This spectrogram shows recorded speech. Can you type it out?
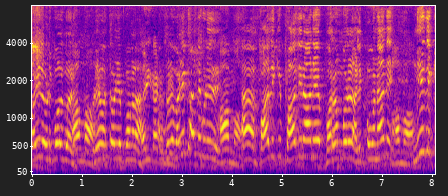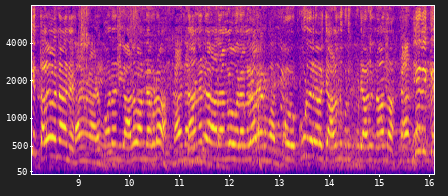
வழியில அப்படி போகுது பாரு. ஆமா. அப்படியே ஒத்த வழியா போங்களா வழி காட்டக்கூடியது. பாதிக்கு பாதி நானே பரம்பொருள் ஆமா. நீதிக்கு தலைவன் நானே. தலைவன் நானே. என் கூட நீங்க அளவு வந்தா கூட நான் தான் ஆறாங்களோ வராங்களோ கூடுதலை வச்சு அளந்து கொடுக்கக்கூடிய ஆளு நான் தான். நீதிக்கு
